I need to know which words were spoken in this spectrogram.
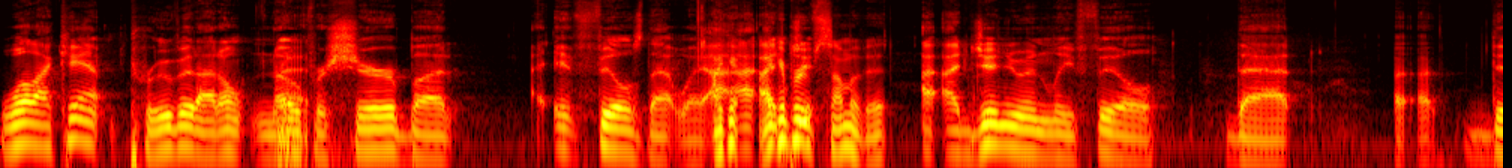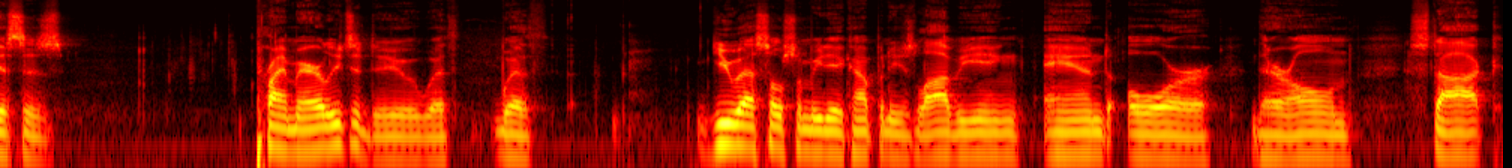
Well, I can't prove it. I don't know Right. for sure, but it feels that way. I can, I, can prove some of it. I, I genuinely feel that uh, uh, this is primarily to do with with U.S. social media companies lobbying and or their own stock.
